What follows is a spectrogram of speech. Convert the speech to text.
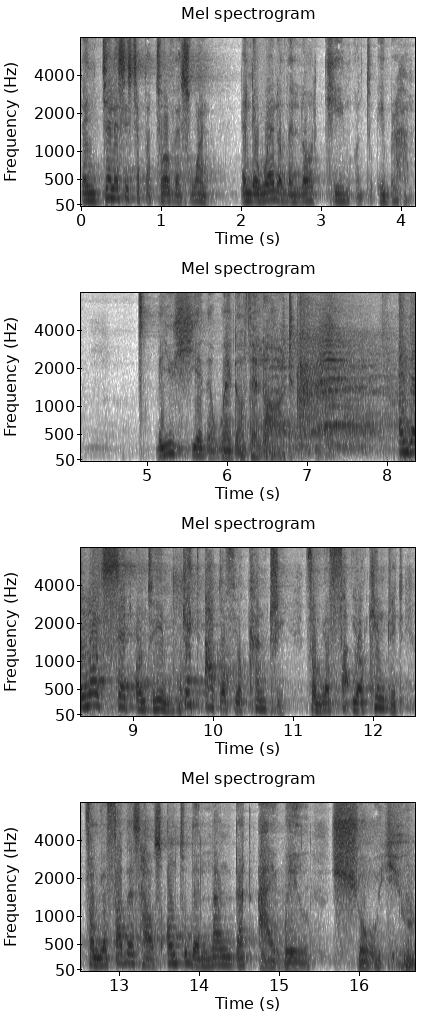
Then Genesis chapter 12, verse 1. Then the word of the Lord came unto Abraham. May you hear the word of the Lord. And the Lord said unto him, Get out of your country, from your, fa- your kindred, from your father's house, unto the land that I will show you.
